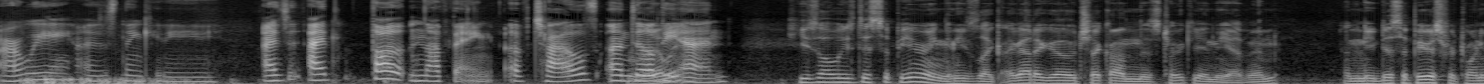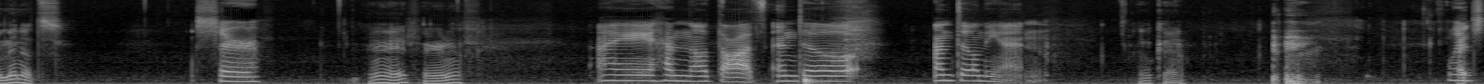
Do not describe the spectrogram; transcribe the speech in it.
Are we? I just think he. I, just, I thought nothing of Childs until Really? the end. He's always disappearing, and he's like, "I gotta go check on this turkey in the oven," and then he disappears for 20 minutes. Sure. All right, fair enough. I had no thoughts until until the end. Okay. Which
